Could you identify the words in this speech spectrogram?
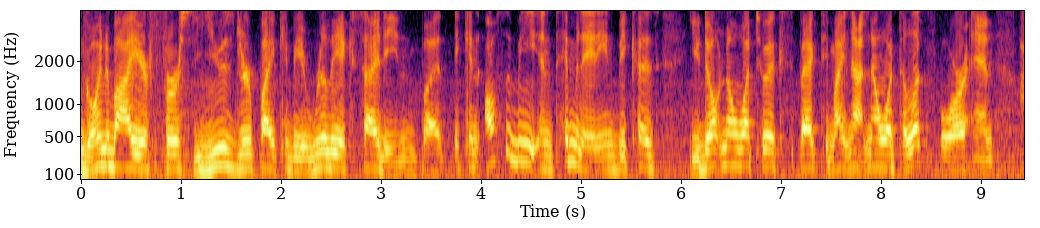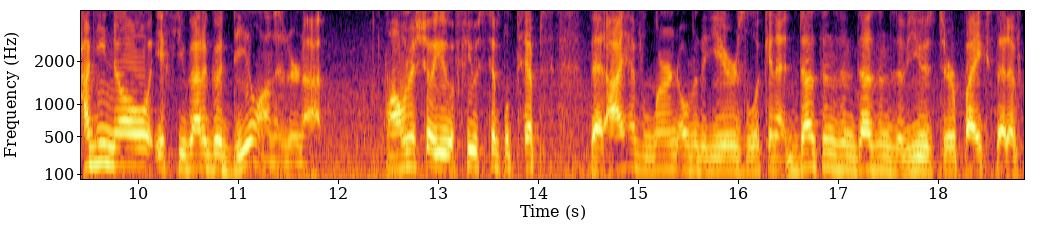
Going to buy your first used dirt bike can be really exciting, but it can also be intimidating because you don't know what to expect, you might not know what to look for, and how do you know if you got a good deal on it or not? Well, I want to show you a few simple tips that I have learned over the years looking at dozens and dozens of used dirt bikes that have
